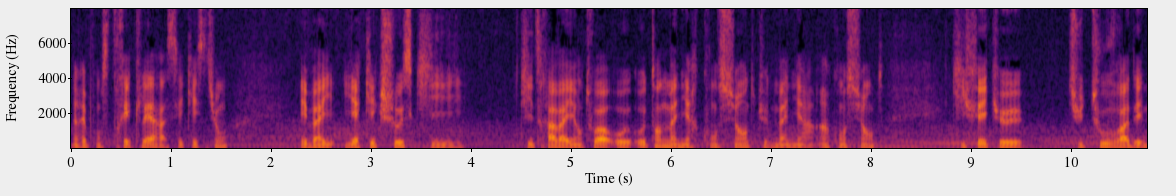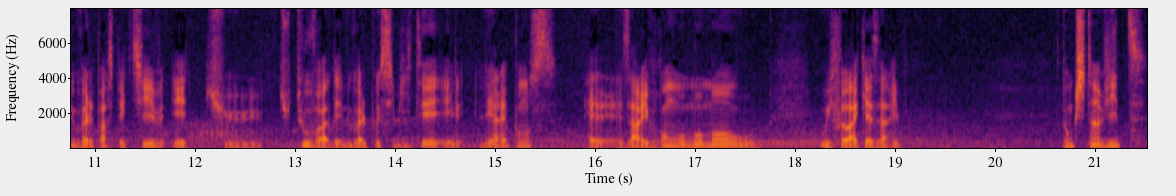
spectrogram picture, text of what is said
une réponse très claire à ces questions, eh ben, il y a quelque chose qui, qui travaille en toi autant de manière consciente que de manière inconsciente qui fait que tu t'ouvres à des nouvelles perspectives et tu t'ouvres à des nouvelles possibilités et les réponses, elles, arriveront au moment où, où il faudra qu'elles arrivent. Donc je t'invite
